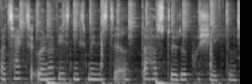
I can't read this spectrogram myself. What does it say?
og tak til Undervisningsministeriet, der har støttet projektet.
